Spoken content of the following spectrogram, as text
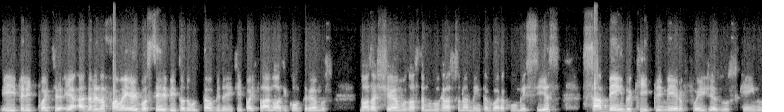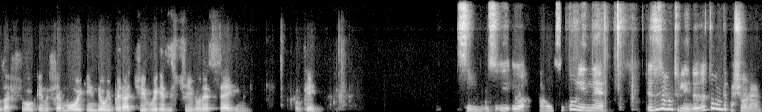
e Felipe pode dizer, é, da mesma forma, eu e você, Vi, todo mundo que está ouvindo a gente pode falar, nós encontramos, nós achamos, nós estamos num relacionamento agora com o Messias, sabendo que primeiro foi Jesus quem nos achou, quem nos chamou e quem deu o imperativo irresistível, né? Segue-me. Ok? Sim, isso, eu, isso é tão lindo, né? Jesus é muito lindo, eu estou muito apaixonada.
